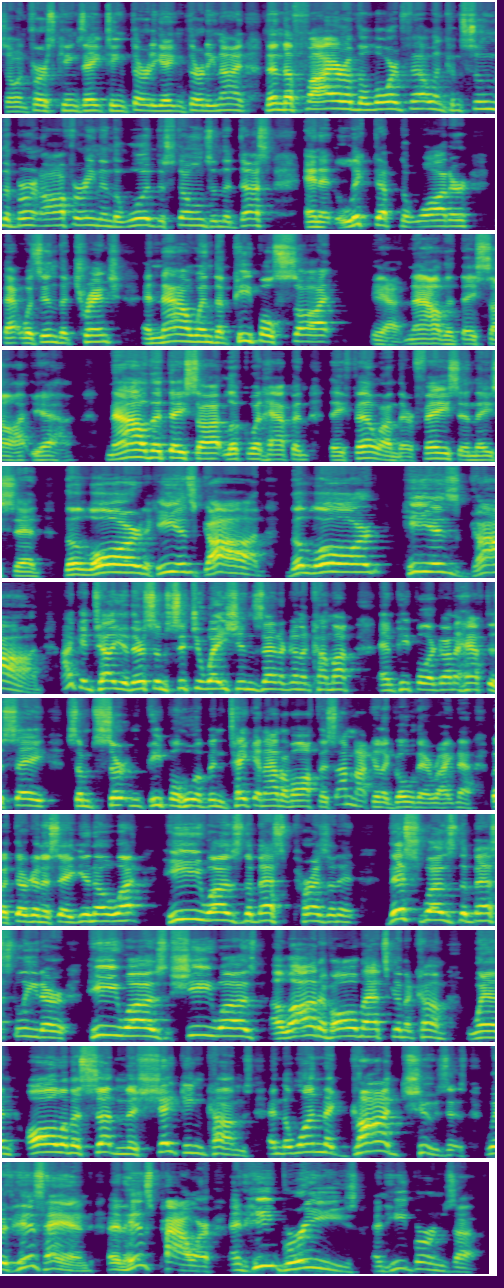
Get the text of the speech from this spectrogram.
So in 1 Kings 18 38 and 39, then the fire of the Lord fell and consumed the burnt offering and the wood, the stones, and the dust, and it licked up the water that was in the trench. And now, when the people saw it, yeah, now that they saw it, yeah, now that they saw it, look what happened. They fell on their face and they said, The Lord, He is God. The Lord, he is God. I can tell you there's some situations that are going to come up, and people are going to have to say some certain people who have been taken out of office. I'm not going to go there right now, but they're going to say, you know what? He was the best president this was the best leader. He was, she was. A lot of all that's going to come when all of a sudden the shaking comes and the one that God chooses with his hand and his power, and he breathes and he burns up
